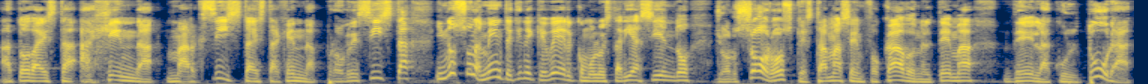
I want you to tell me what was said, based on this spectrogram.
a toda esta agenda marxista, esta agenda progresista, y no solamente tiene que ver como lo estaría haciendo George Soros, que está más enfocado en el tema de la cultura.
